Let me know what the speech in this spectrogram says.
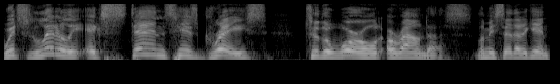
which literally extends his grace to the world around us. Let me say that again.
